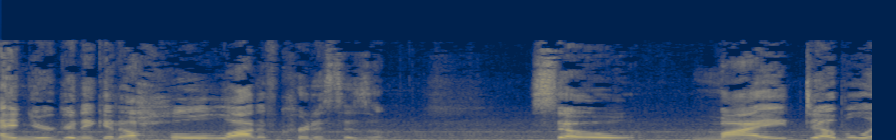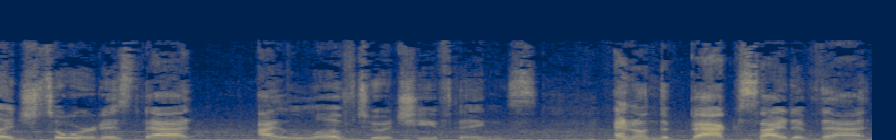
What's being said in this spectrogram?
and you're going to get a whole lot of criticism. So, my double edged sword is that I love to achieve things. And on the backside of that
